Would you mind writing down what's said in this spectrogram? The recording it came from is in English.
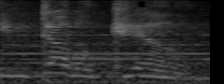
team double kill.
